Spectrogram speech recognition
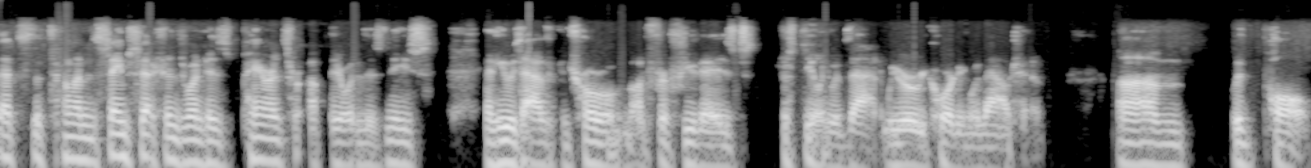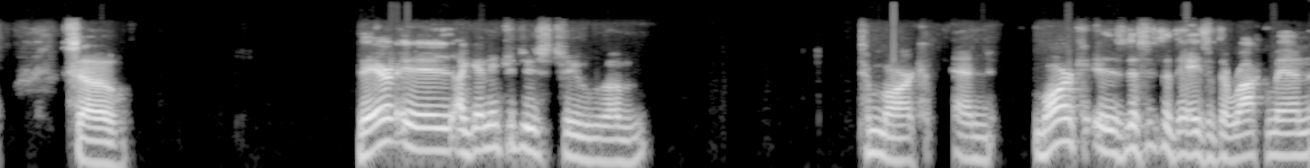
That's the time, the same sessions when his parents were up there with his niece, and he was out of the control room for a few days just dealing with that. We were recording without him, um, with Paul. So there is I get introduced to um, to Mark, and Mark is this is the days of the Rockman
